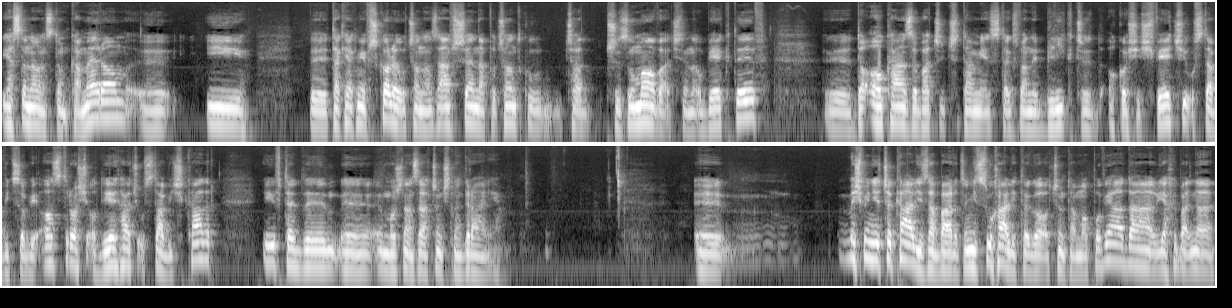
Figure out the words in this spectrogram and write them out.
Ja stanąłem z tą kamerą i tak jak mnie w szkole uczono zawsze, na początku trzeba przyzumować ten obiektyw, do oka, zobaczyć, czy tam jest tak zwany blik, czy oko się świeci, ustawić sobie ostrość, odjechać, ustawić kadr i wtedy y, można zacząć nagranie. Y, myśmy nie czekali za bardzo, nie słuchali tego, o czym tam opowiada. Ja chyba na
